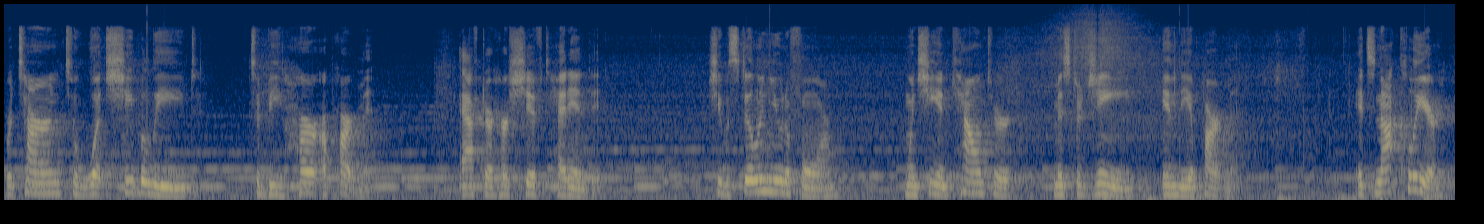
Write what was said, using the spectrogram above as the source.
returned to what she believed to be her apartment after her shift had ended. She was still in uniform when she encountered Mr. Jean in the apartment. It's not clear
